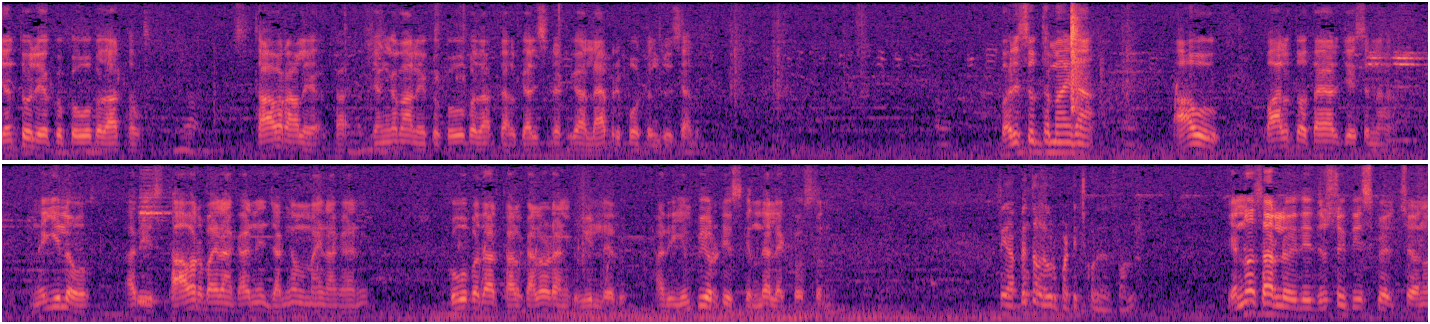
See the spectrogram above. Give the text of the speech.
జంతువుల యొక్క కొవ్వు పదార్థం స్థావరాల యొక్క జంగమాల యొక్క కొవ్వు పదార్థాలు కలిసినట్టుగా ల్యాబ్ రిపోర్టులు చూశాను. పరిశుద్ధమైన ఆవు పాలతో తయారు చేసిన నెయ్యిలో అది స్థావరమైనా కానీ జంగమమైనా కానీ కొవ్వు పదార్థాలు కలవడానికి వీలు లేదు. అది ఇంప్యూరిటీస్ కింద లెక్క వస్తుంది అభ్యంతరాలు ఎవరు పట్టించుకోలేదు స్వామి? ఎన్నోసార్లు ఇది దృష్టికి తీసుకువచ్చాను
